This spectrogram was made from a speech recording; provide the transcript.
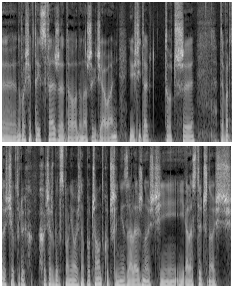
e, no właśnie w tej sferze do, do naszych działań. Jeśli tak, to czy te wartości, o których chociażby wspomniałaś na początku, czyli niezależność i, i elastyczność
